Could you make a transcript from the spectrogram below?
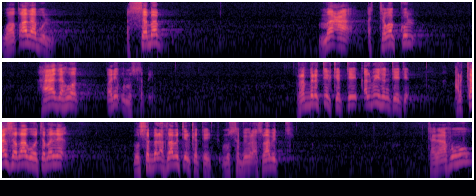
وطلب السبب مع التوكل هذا هو الطريق المستقيم. ربنا تلك قلبي سنتيتي أركان سباق وتملي مسبب الأسباب تلك مسبب الأسباب تنافه.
